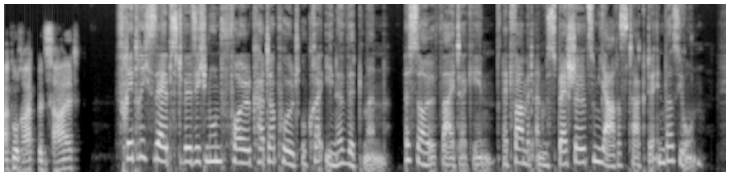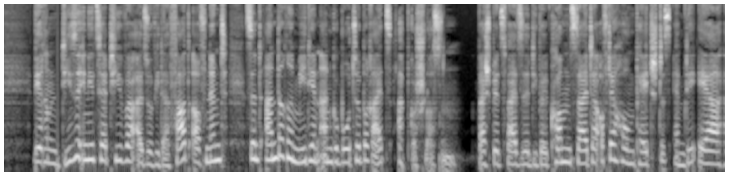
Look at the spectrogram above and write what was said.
akkurat bezahlt. Friedrich selbst will sich nun voll Katapult Ukraine widmen. Es soll weitergehen, etwa mit einem Special zum Jahrestag der Invasion. Während diese Initiative also wieder Fahrt aufnimmt, sind andere Medienangebote bereits abgeschlossen. Beispielsweise die Willkommensseite auf der Homepage des MDR,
